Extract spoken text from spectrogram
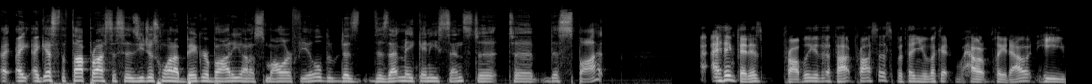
I, I, guess the thought process is you just want a bigger body on a smaller field. Does does that make any sense to to this spot? I think that is probably the thought process, but then you look at how it played out. He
